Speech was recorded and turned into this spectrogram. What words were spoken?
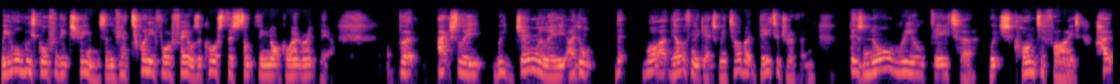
We always go for the extremes. And if you had 24 fails, of course, there's something not quite right there. But actually, we generally, I don't what the other thing that gets me, talk about data driven, there's no real data which quantifies how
